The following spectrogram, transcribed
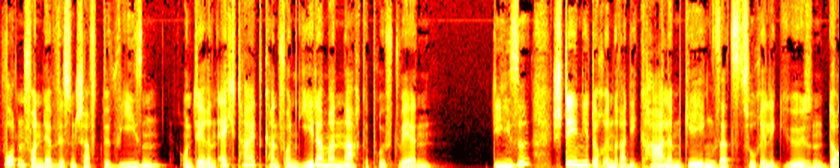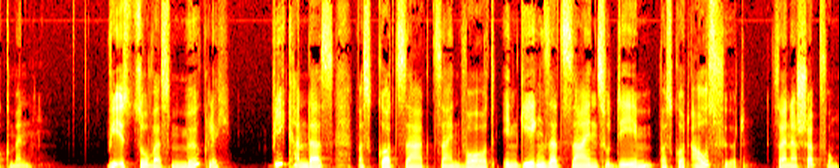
wurden von der Wissenschaft bewiesen und deren Echtheit kann von jedermann nachgeprüft werden. Diese stehen jedoch in radikalem Gegensatz zu religiösen Dogmen. Wie ist sowas möglich? Wie kann das, was Gott sagt, sein Wort, in Gegensatz sein zu dem, was Gott ausführt, seiner Schöpfung?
